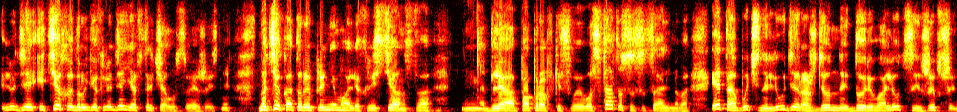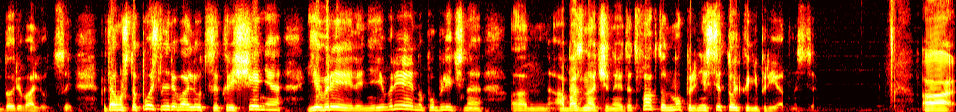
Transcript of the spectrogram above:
людей, и тех, и других людей я встречала в своей жизни. Но те, которые принимали христианство для поправки своего статуса социального, это обычно люди, рожденные до революции, жившие до революции. Потому что после революции крещение, еврея или не еврея, но публично э, обозначенный этот факт, он мог принести только неприятности. А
